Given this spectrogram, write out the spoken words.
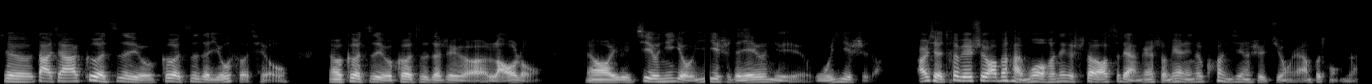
就大家各自有各自的有所求，然后各自有各自的这个牢笼，然后既有你有意识的，也有你无意识的，而且特别是奥本海默和那个施特劳斯两个人所面临的困境是迥然不同的。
